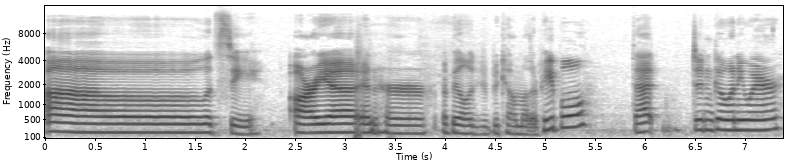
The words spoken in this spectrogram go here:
uh let's see. Arya and her ability to become other people. That didn't go anywhere.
